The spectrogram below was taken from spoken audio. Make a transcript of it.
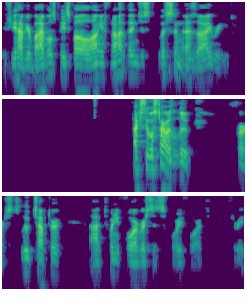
If you have your Bibles, please follow along. If not, then just listen as I read. Actually, we'll start with Luke first. Luke chapter uh, 24, verses 44 to 53.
